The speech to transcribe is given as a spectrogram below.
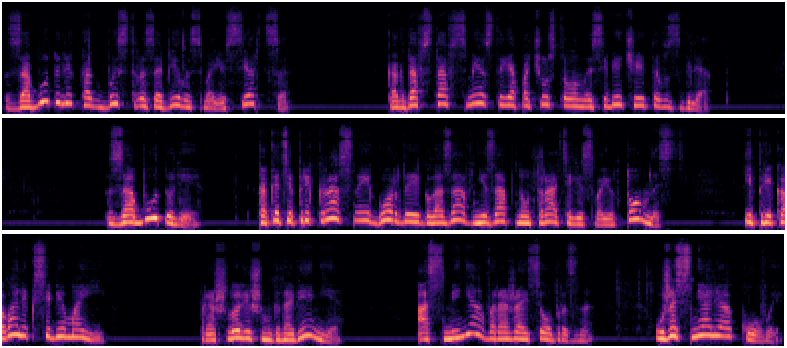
Забуду ли, как быстро забилось мое сердце, когда, встав с места, я почувствовал на себе чей-то взгляд? Забуду ли, как эти прекрасные гордые глаза внезапно утратили свою томность и приковали к себе мои? Прошло лишь мгновение, а с меня, выражаясь образно, уже сняли оковы,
